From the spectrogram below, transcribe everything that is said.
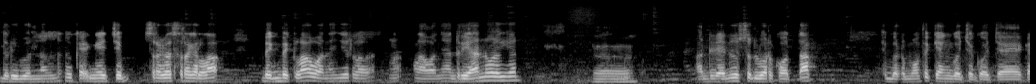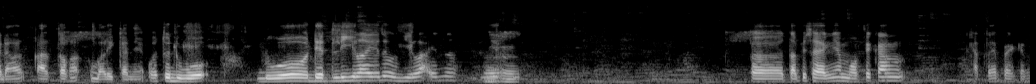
2006 tuh kayak ngece. Striker striker la back back lawan anjir lawan, lawannya Adriano lagi kan. Eh, Adriano shoot luar kotak Ibrahimovic yang gocek-gocek kadang atau kebalikannya. Oh itu duo duo deadly lah itu gila itu anjir. eh, Eh, tapi sayangnya Movic kan katanya pengen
